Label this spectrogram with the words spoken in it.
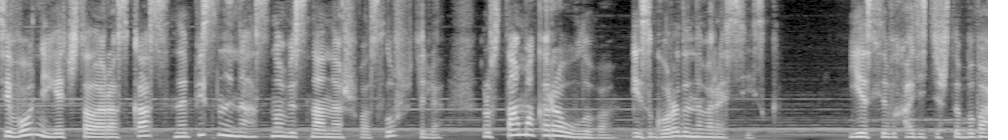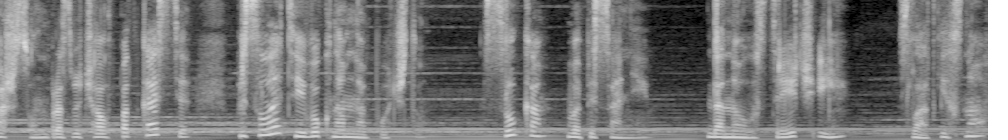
Сегодня я читала рассказ, написанный на основе сна нашего слушателя Рустама Караулова из города Новороссийск. Если вы хотите, чтобы ваш сон прозвучал в подкасте, присылайте его к нам на почту. Ссылка в описании. До новых встреч и сладких снов!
